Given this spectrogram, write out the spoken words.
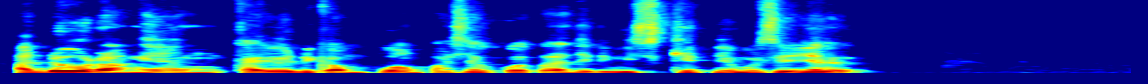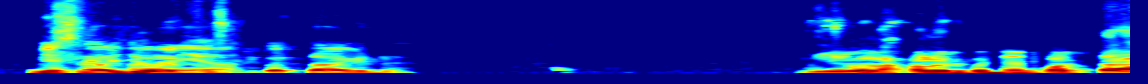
Ada orang yang kayo di Kampuang pas yang kota jadi miskin ya maksudnya biasa aja lah Levelnya. pas di kota gitu. Iyalah kalau di banyak kota,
